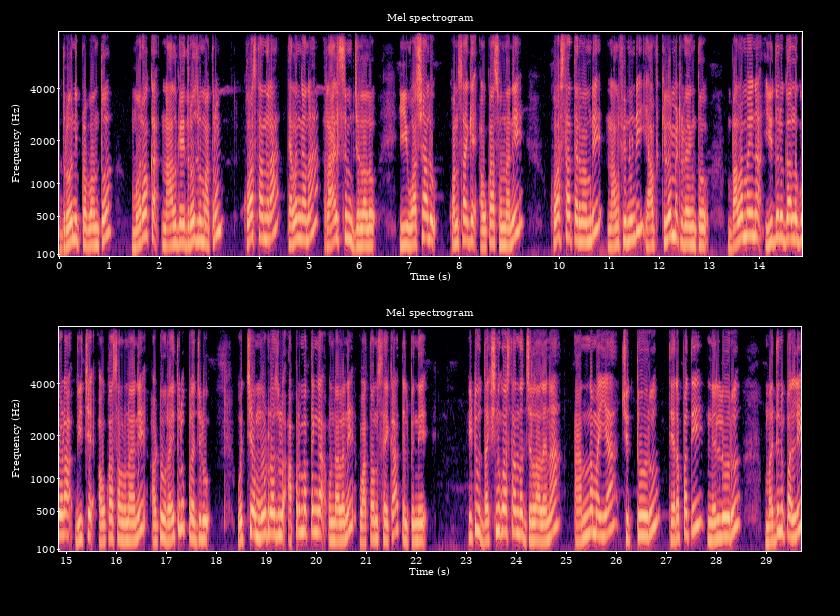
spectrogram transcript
ద్రోణి ప్రభావంతో మరొక నాలుగైదు రోజులు మాత్రం కోస్తాంధ్ర తెలంగాణ రాయలసీమ జిల్లాలో ఈ వర్షాలు కొనసాగే అవకాశం ఉందని కోస్తా తెరమండి నలభై నుండి యాభై కిలోమీటర్ వేగంతో బలమైన ఈదురుగాలు కూడా వీచే అవకాశాలు ఉన్నాయని అటు రైతులు ప్రజలు వచ్చే మూడు రోజులు అప్రమత్తంగా ఉండాలని వాతావరణ శాఖ తెలిపింది. ఇటు దక్షిణ కోస్తాంధ్ర జిల్లాలైన అన్నమయ్య చిత్తూరు తిరుపతి నెల్లూరు మదినపల్లి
